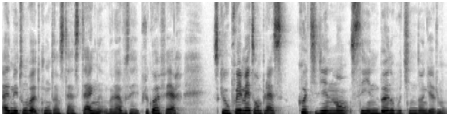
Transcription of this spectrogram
Admettons votre compte Insta stagne, voilà, vous savez plus quoi faire. Ce que vous pouvez mettre en place quotidiennement, c'est une bonne routine d'engagement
